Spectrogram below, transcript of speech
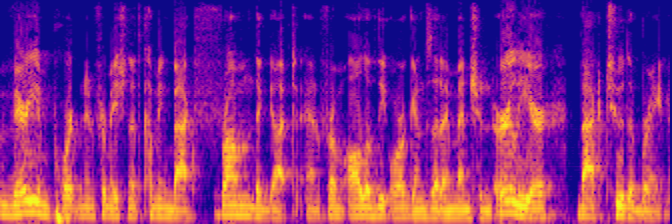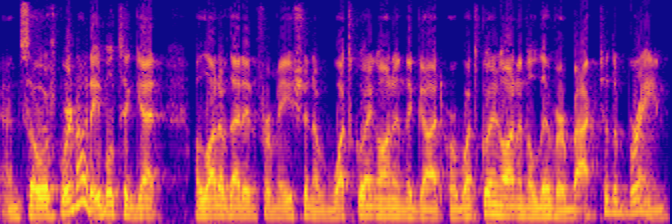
very important information that's coming back from the gut and from all of the organs that I mentioned earlier back to the brain. And so, if we're not able to get a lot of that information of what's going on in the gut or what's going on in the liver back to the brain,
